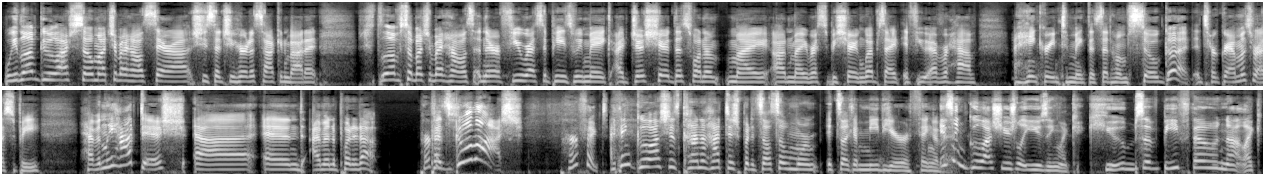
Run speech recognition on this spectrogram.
We love goulash so much in my house, Sarah. She said she heard us talking about it. She loves so much in my house, and there are a few recipes we make. I just shared this one on my on my recipe sharing website. If you ever have a hankering to make this at home, so good. It's her grandma's recipe, heavenly hot dish, uh, and I'm going to put it up. Perfect. Because goulash. Perfect. I think goulash is kind of hot dish, but it's also more. It's like a meatier thing of it. Isn't goulash usually using like cubes of beef though, not like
